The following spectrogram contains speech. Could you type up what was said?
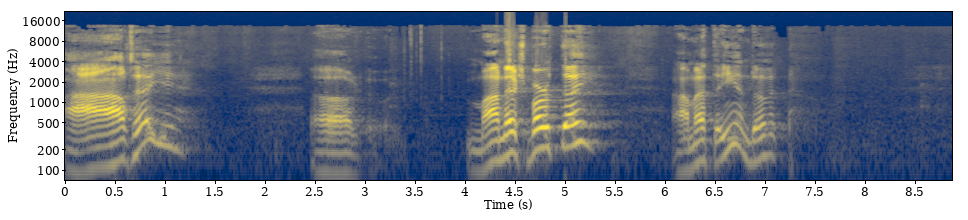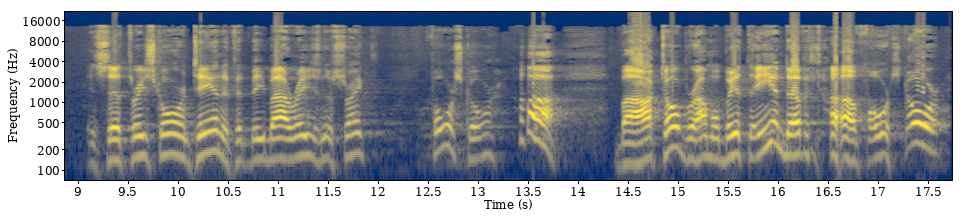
I'll tell you. Uh, my next birthday, I'm at the end of it. It said three score and ten, if it be by reason of strength, four score. By October, I'm going to be at the end of it, four score,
